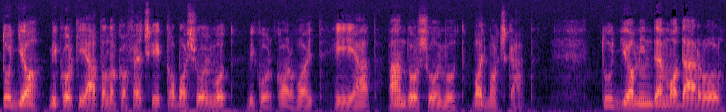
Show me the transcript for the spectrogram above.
Tudja, mikor kiáltanak a fecskék kabasolymot, mikor karvajt, héját, vándorsolymot vagy macskát. Tudja minden madárról,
